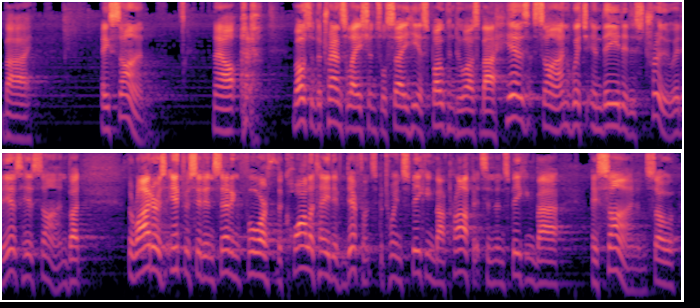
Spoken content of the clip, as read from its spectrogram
by a son. Now, Most of the translations will say he has spoken to us by his son, which indeed it is true. It is his son. But the writer is interested in setting forth the qualitative difference between speaking by prophets and then speaking by a son. And so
